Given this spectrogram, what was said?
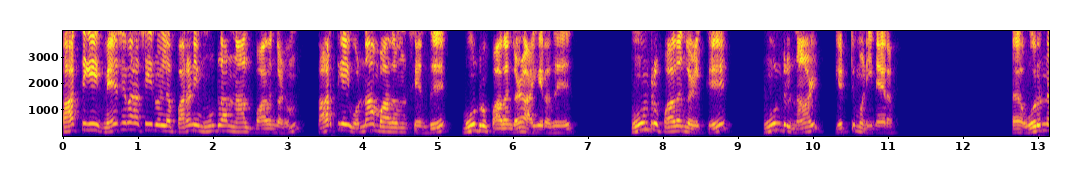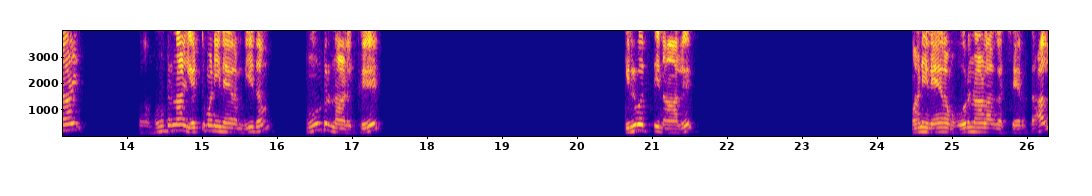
கார்த்திகை மேஷராசியில் உள்ள பரணி மூன்றாம் நாள் பாதங்களும் கார்த்திகை ஒன்னாம் பாதமும் சேர்ந்து மூன்று பாதங்கள் ஆகிறது. மூன்று பாதங்களுக்கு மூன்று நாள் எட்டு மணி நேரம். அஹ், ஒரு நாள் மூன்று நாள் எட்டு மணி நேரம் வீதம் மூன்று நாளுக்கு இருபத்தி நாலு மணி நேரம் ஒரு நாளாக சேர்த்தால்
